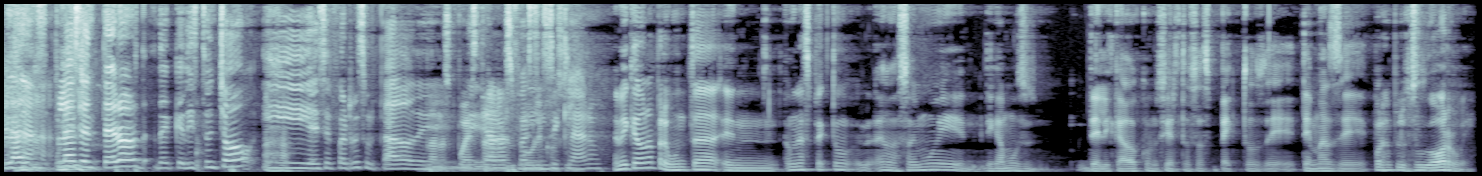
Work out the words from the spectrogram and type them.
Pla- placentero de que diste un show y ese fue el resultado de La respuesta. de- La respuesta, público, sí, sí. claro. A mí me queda una pregunta en un aspecto, soy muy, digamos, delicado con ciertos aspectos de temas de, por ejemplo, el sudor, güey.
